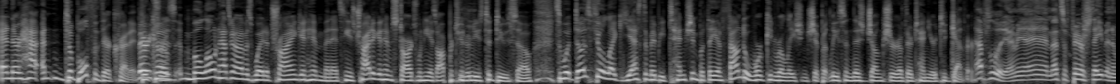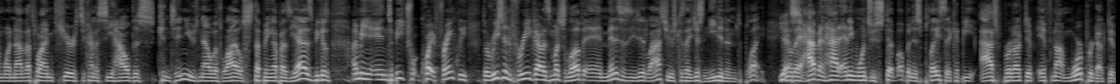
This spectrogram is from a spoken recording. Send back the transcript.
and there ha- and to both of their credit Very because Malone has gone out of his way to try and get him minutes. He's tried to get him starts when he has opportunities Mm-hmm. to do so. So it does feel like yes, there may be tension, but they have found a working relationship at least in this juncture of their tenure together. Absolutely. I mean, and that's a fair statement and whatnot. That's why I'm curious to kind of see how this continues now with Lyle stepping up as he has. Because, I mean, and to be tr- quite frankly, the reason Faried got as much love and minutes as he did last year is because they just needed him to play. You know, Yes. they haven't had anyone to step up in his place that could be as productive, if not more productive.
